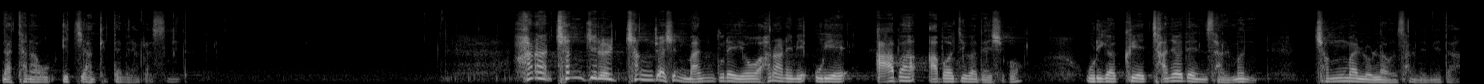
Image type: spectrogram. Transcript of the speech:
나타나고 있지 않기 때문에 그렇습니다. 하나 천지를 창조하신 만군의 여호와 하나님이 우리의 아바 아버지가 되시고 우리가 그의 자녀된 삶은 정말 놀라운 삶입니다.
